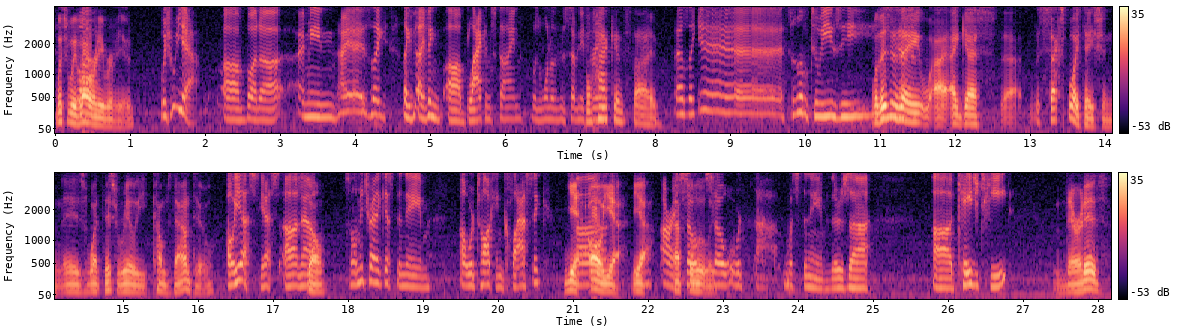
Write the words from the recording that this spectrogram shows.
Which we've Well- already reviewed. Which we yeah, um, but uh, I mean, I it's like like I think uh, Blackenstein was one of them in '73. Blackenstein. I was like, yeah, it's a little too easy. Well, this is a, I I guess, uh, sexploitation is what this really comes down to. Oh yes, yes. Uh, now, So- so, let me try to guess the name. Uh, we're talking classic. Yeah. Uh, oh, yeah. Yeah. All right. Absolutely. So, so we're uh, what's the name? There's uh, uh, Caged Heat. there it is.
